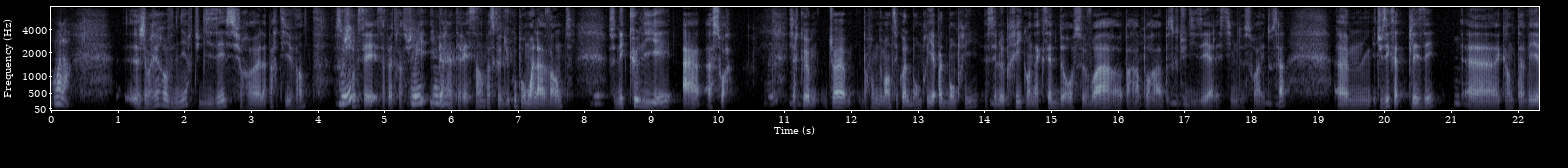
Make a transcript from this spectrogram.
Voilà. Euh, J'aimerais revenir, tu disais, sur euh, la partie vente. Parce que je trouve que ça peut être un sujet Oui. qui est hyper Mhm. intéressant, parce que du coup, pour moi, la vente, ce n'est que lié à, à soi. C'est-à-dire que, tu vois, parfois on me demande c'est quoi le bon prix. Il n'y a pas de bon prix. C'est le prix qu'on accepte de recevoir euh, par rapport à ce que tu disais, à l'estime de soi et tout ça. Euh, et tu disais que ça te plaisait euh, quand tu avais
